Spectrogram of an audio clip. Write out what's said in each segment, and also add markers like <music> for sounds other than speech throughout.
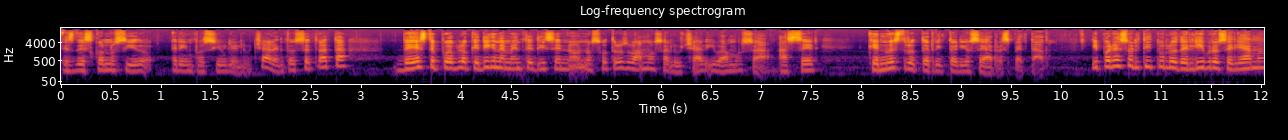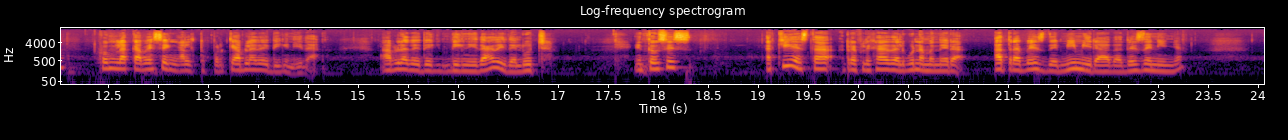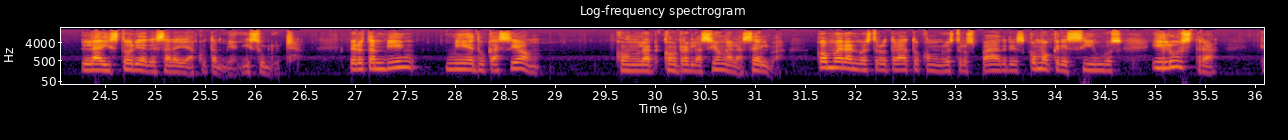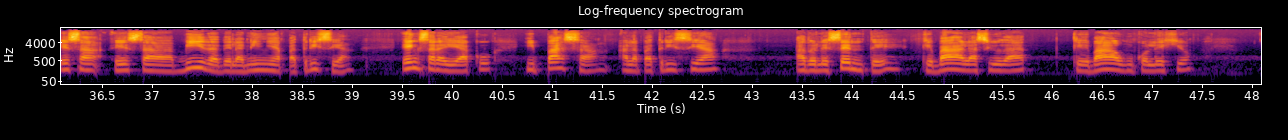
es desconocido, era imposible luchar. Entonces se trata de este pueblo que dignamente dice, no, nosotros vamos a luchar y vamos a hacer que nuestro territorio sea respetado. Y por eso el título del libro se llama Con la cabeza en alto, porque habla de dignidad, habla de dignidad y de lucha. Entonces, aquí está reflejada de alguna manera, a través de mi mirada desde niña, la historia de Sarayaku también y su lucha, pero también mi educación con, la, con relación a la selva, cómo era nuestro trato con nuestros padres, cómo crecimos, ilustra esa, esa vida de la niña Patricia en Sarayaku y pasa a la Patricia adolescente que va a la ciudad, que va a un colegio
